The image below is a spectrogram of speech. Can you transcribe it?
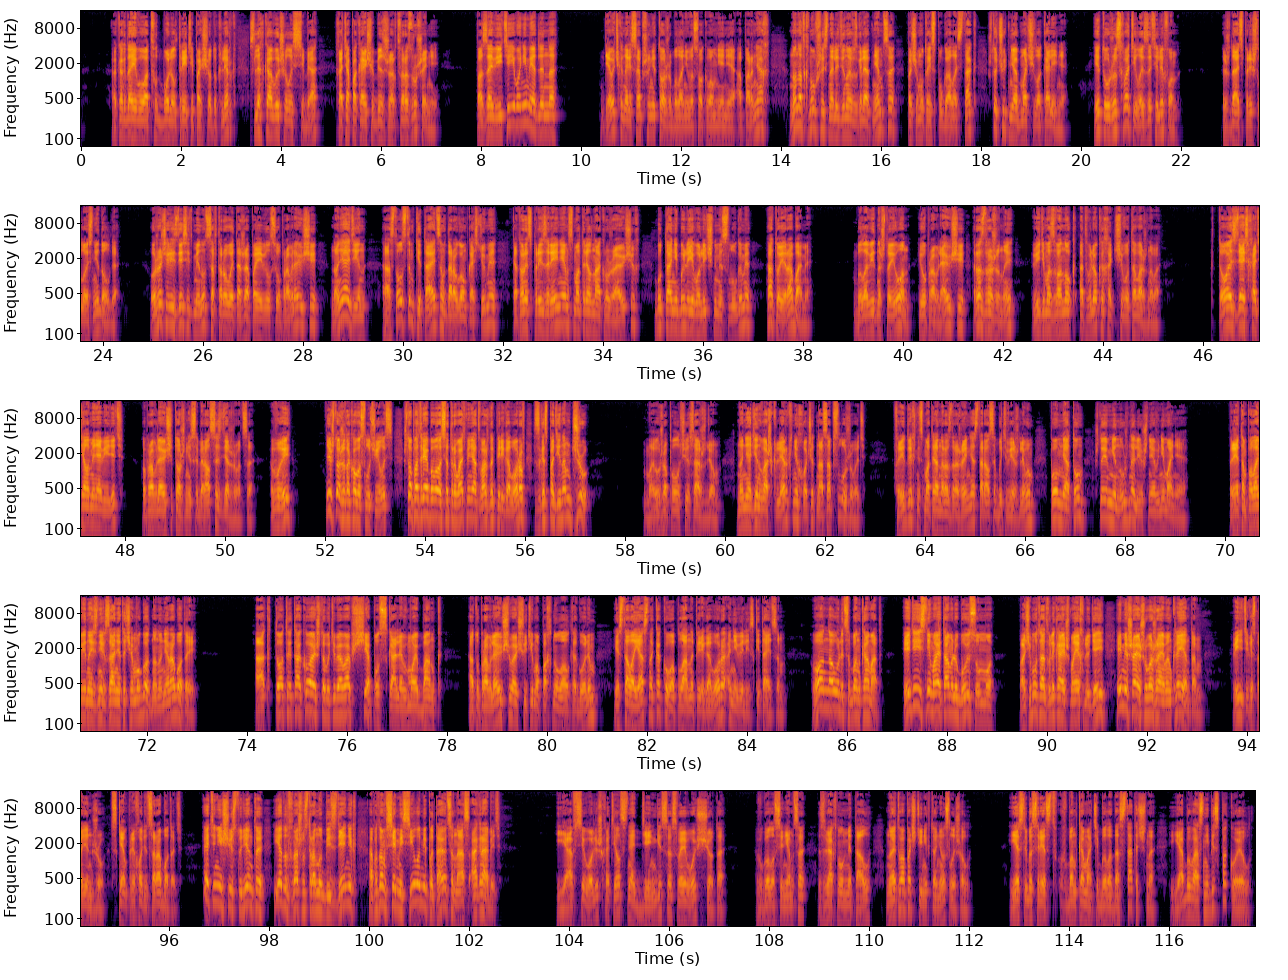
А когда его отфутболил третий по счету клерк, слегка вышел из себя, хотя пока еще без жертв и разрушений. «Позовите его немедленно!» Девочка на ресепшене тоже была невысокого мнения о парнях, но, наткнувшись на ледяной взгляд немца, почему-то испугалась так, что чуть не обмочила колени. И тут же схватилась за телефон. Ждать пришлось недолго. Уже через 10 минут со второго этажа появился управляющий, но не один, а с толстым китайцем в дорогом костюме, который с презрением смотрел на окружающих, будто они были его личными слугами, а то и рабами. Было видно, что и он, и управляющий раздражены, видимо, звонок отвлек их от чего-то важного. «Кто здесь хотел меня видеть?» Управляющий тоже не собирался сдерживаться. «Вы?» «И что же такого случилось? Что потребовалось отрывать меня от важных переговоров с господином Джу?» «Мы уже полчаса ждем, но ни один ваш клерк не хочет нас обслуживать». Фридрих, несмотря на раздражение, старался быть вежливым, помня о том, что им не нужно лишнее внимание. При этом половина из них занята чем угодно, но не работай. «А кто ты такой, чтобы тебя вообще пускали в мой банк?» От управляющего ощутимо пахнуло алкоголем, и стало ясно, какого плана переговора они вели с китайцем. «Вон на улице банкомат. Иди и снимай там любую сумму. Почему ты отвлекаешь моих людей и мешаешь уважаемым клиентам? Видите, господин Джу, с кем приходится работать? Эти нищие студенты едут в нашу страну без денег, а потом всеми силами пытаются нас ограбить. Я всего лишь хотел снять деньги со своего счета. В голосе немца звякнул металл, но этого почти никто не услышал. Если бы средств в банкомате было достаточно, я бы вас не беспокоил.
